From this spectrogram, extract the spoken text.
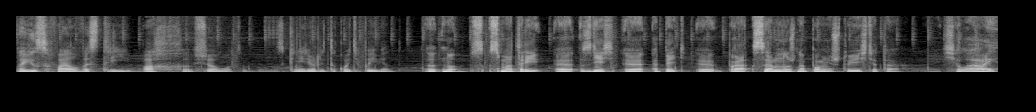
появился файл в S3, бах, все, вот, сгенерировали такой типа ивент. Э, ну, смотри, э, здесь опять про SAM нужно помнить, что есть это CLI,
